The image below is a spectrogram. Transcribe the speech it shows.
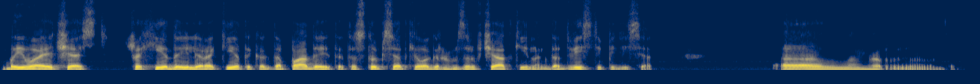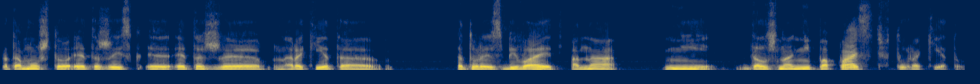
боевая часть шахеда или ракеты, когда падает, это 150 килограмм взрывчатки, иногда 250. Потому что это же, э, это же ракета, которая сбивает, она не должна не попасть в ту ракету.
